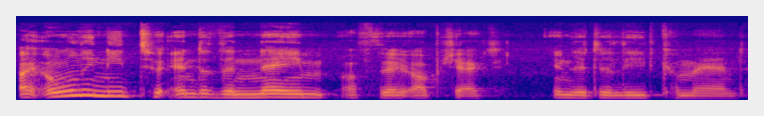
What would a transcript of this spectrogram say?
I only need to enter the name of the object in the delete command.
